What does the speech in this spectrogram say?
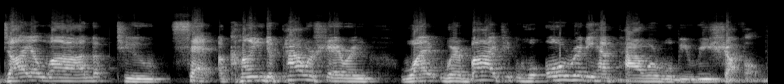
dialogue to set a kind of power sharing whereby people who already have power will be reshuffled.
